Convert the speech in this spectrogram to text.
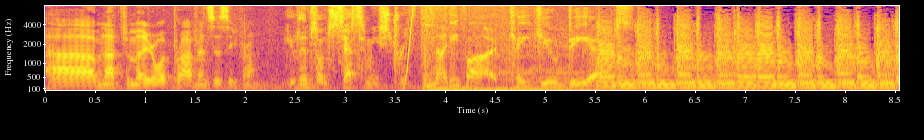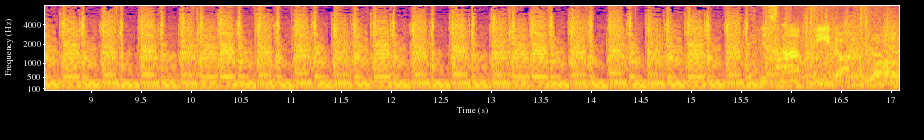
Uh, I'm not familiar. What province is he from? He lives on Sesame Street. 95 KQDS. It's not paint on the wall,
